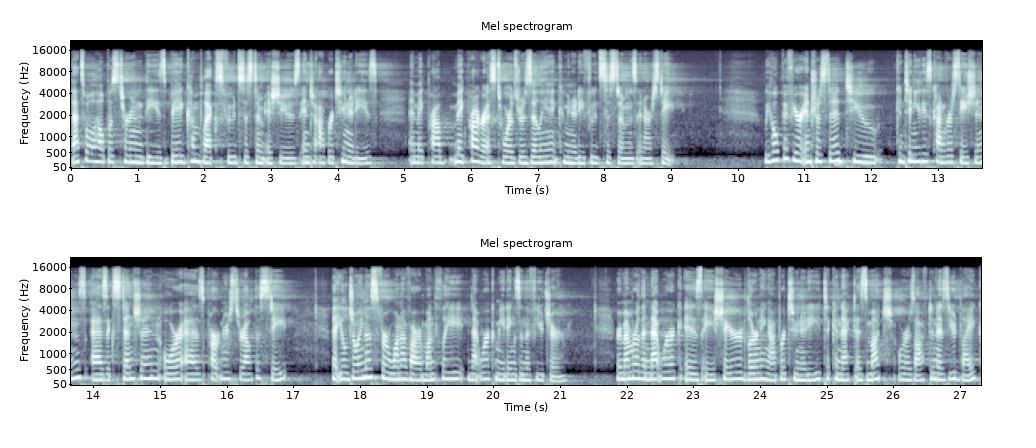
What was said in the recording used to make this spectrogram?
That's what will help us turn these big, complex food system issues into opportunities and make, make progress towards resilient community food systems in our state. We hope if you're interested to continue these conversations as extension or as partners throughout the state, that you'll join us for one of our monthly network meetings in the future. Remember, the network is a shared learning opportunity to connect as much or as often as you'd like,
